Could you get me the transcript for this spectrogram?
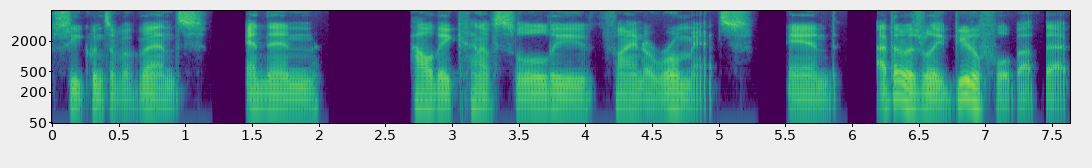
sequence of events and then how they kind of slowly find a romance. And I thought it was really beautiful about that.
